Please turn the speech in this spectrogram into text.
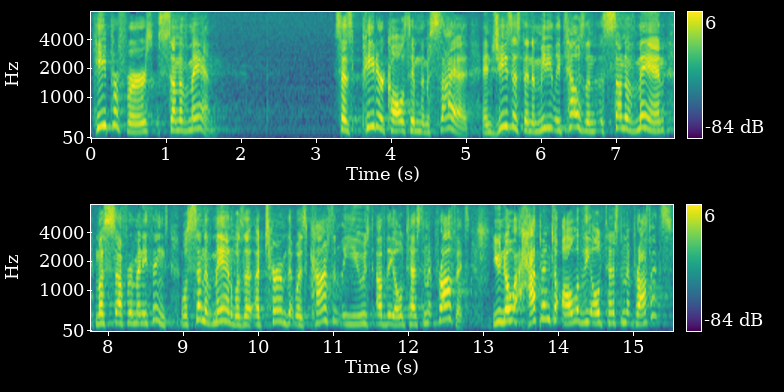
he prefers Son of Man says Peter calls him the Messiah, and Jesus then immediately tells them that the Son of Man must suffer many things. Well, Son of Man was a, a, term that was constantly used of the Old Testament prophets. You know what happened to all of the Old Testament prophets?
